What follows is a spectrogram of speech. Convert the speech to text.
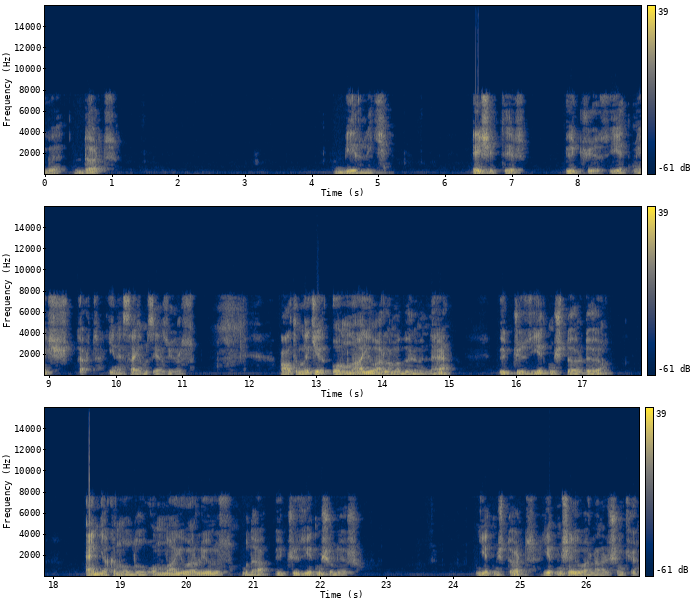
ve 4 birlik eşittir 374. Yine sayımızı yazıyoruz. Altındaki onluğa yuvarlama bölümünde 374'ü en yakın olduğu onluğa yuvarlıyoruz. Bu da 370 oluyor. 74 70'e yuvarlanır çünkü.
